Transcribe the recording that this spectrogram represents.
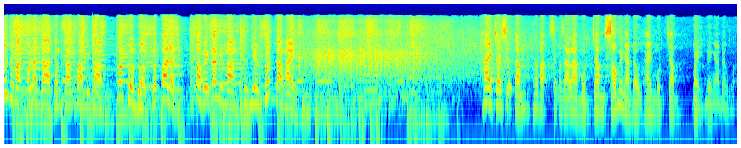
giúp cho bạn có làn da trắng sáng và mịn màng, tăng cường độ ẩm gấp 3 lần, bảo vệ da mịn màng tự nhiên suốt cả ngày. Hai chai sữa tắm theo bạn sẽ có giá là 160.000 đồng hay 170.000 đồng ạ?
